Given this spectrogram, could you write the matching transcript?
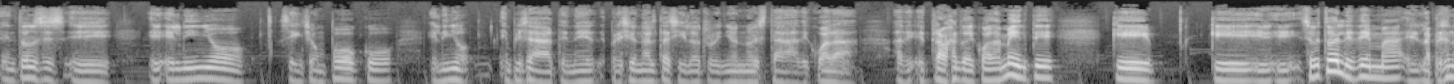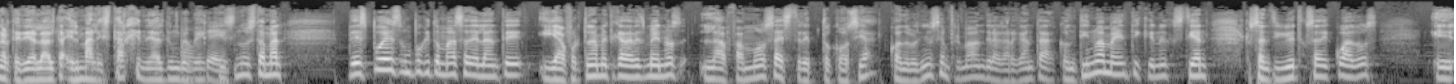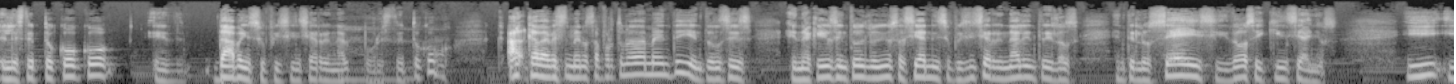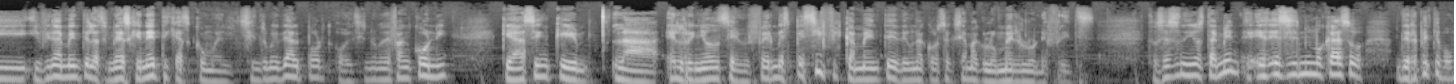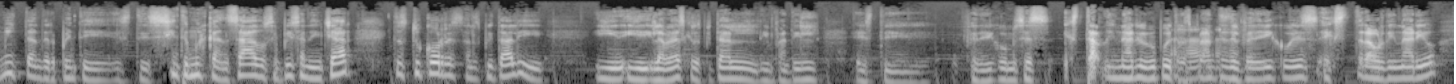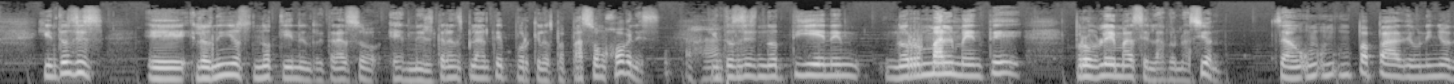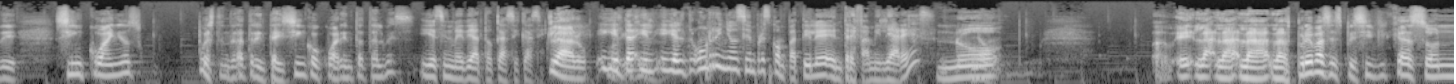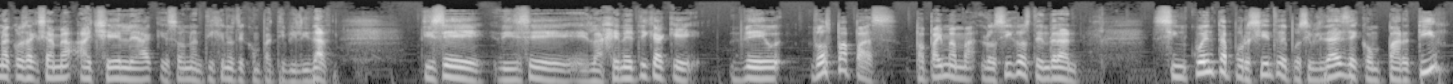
Entonces eh, el, el niño se hincha un poco, el niño empieza a tener presión alta si el otro riñón no está adecuada, ade- trabajando adecuadamente, que, que eh, sobre todo el edema, eh, la presión arterial alta, el malestar general de un bebé, Ok. que no está mal. Después, un poquito más adelante, y afortunadamente cada vez menos, la famosa estreptococia, cuando los niños se enfermaban de la garganta continuamente y que no existían los antibióticos adecuados, eh, el estreptococo eh, daba insuficiencia renal por estreptococo. A- Cada vez menos afortunadamente, y entonces en aquellos entonces los niños hacían insuficiencia renal entre los, entre los 6 y 12 y 15 años. Y, finalmente las enfermedades genéticas como el síndrome de Alport o el síndrome de Fanconi, que hacen que la, el riñón se enferme específicamente de una cosa que se llama glomerulonefritis. Entonces esos niños también, e- ese es el mismo caso, de repente vomitan, de repente este, se sienten muy cansados, se empiezan a hinchar, entonces tú corres al hospital y, y- y la verdad es que el hospital infantil este, Federico Gómez es extraordinario, el grupo de Ajá, trasplantes del Federico es extraordinario y entonces eh, los niños no tienen retraso en el trasplante porque los papás son jóvenes, Ajá. entonces no tienen normalmente problemas en la donación. O sea, un, un- un papá de un niño de 5 años, pues tendrá 35 o 40 tal vez. Y es inmediato, casi, casi. Claro. ¿Y, el el- un riñón siempre es compatible entre familiares? No. Eh, la- la- la- las pruebas específicas son una cosa que se llama HLA, que son antígenos de compatibilidad. Dice, dice la genética que de dos papás, papá y mamá, los hijos tendrán 50% de posibilidades de compartir,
